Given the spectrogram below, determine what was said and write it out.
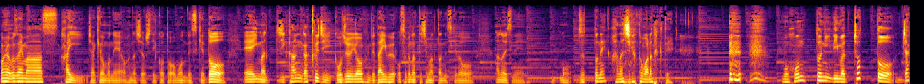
おはようございます。はい。じゃあ今日もね、お話をしていこうと思うんですけど、えー今、時間が9時54分でだいぶ遅くなってしまったんですけど、あのですね、もうずっとね、話が止まらなくて、もう本当に、で、今、ちょっと若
